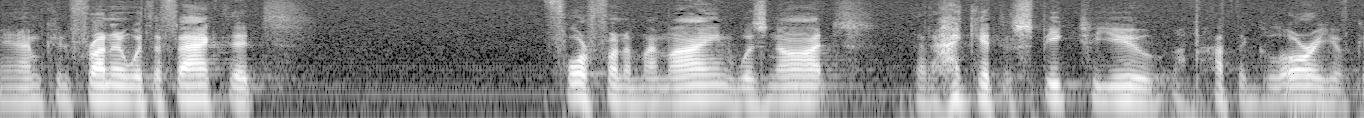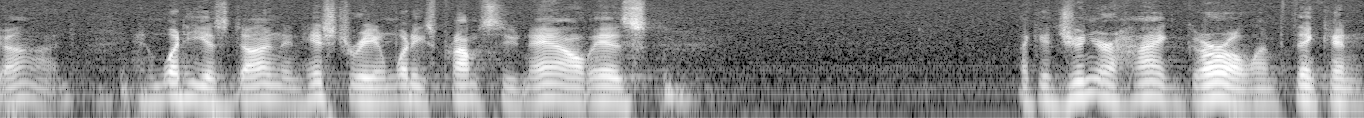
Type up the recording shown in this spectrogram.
And I'm confronted with the fact that the forefront of my mind was not that I get to speak to you about the glory of God and what He has done in history and what He's promised do now is like a junior high girl, I'm thinking,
